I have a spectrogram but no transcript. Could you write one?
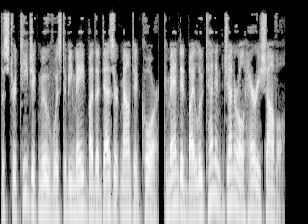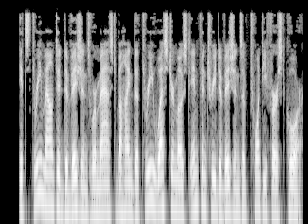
The strategic move was to be made by the Desert Mounted Corps, commanded by Lieutenant General Harry Chauvel. Its three mounted divisions were massed behind the three westernmost infantry divisions of 21st Corps.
